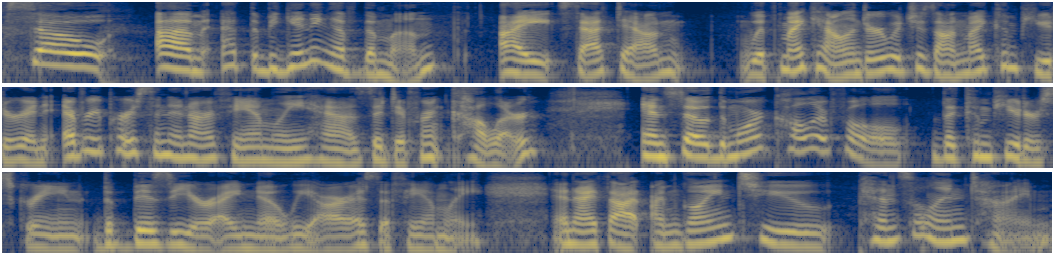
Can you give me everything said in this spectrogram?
So, um, at the beginning of the month, I sat down with my calendar, which is on my computer, and every person in our family has a different color. And so the more colorful the computer screen, the busier I know we are as a family. And I thought, I'm going to pencil in time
